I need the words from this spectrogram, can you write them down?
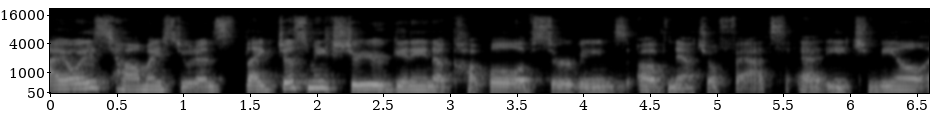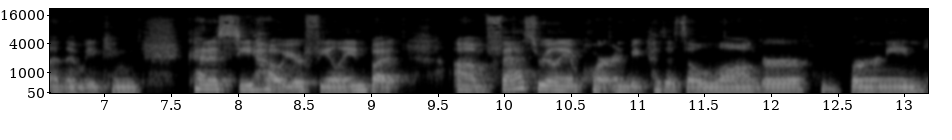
I always tell my students, like, just make sure you're getting a couple of servings of natural fats at each meal, and then we can kind of see how you're feeling. But um, fat's really important because it's a longer burning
